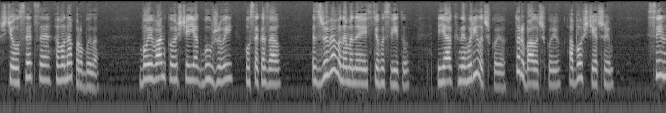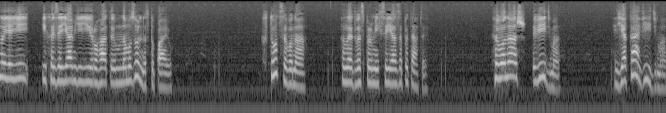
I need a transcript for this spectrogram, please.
що усе це вона поробила. Бо Іванко ще як був живий, усе казав зживе вона мене із цього світу, як не горілочкою, то рибалочкою або ще чим. Сильно я їй і хазяям її рогатим на мозоль наступаю. Хто це вона? ледве спромігся я запитати. Вона ж відьма. Яка відьма?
